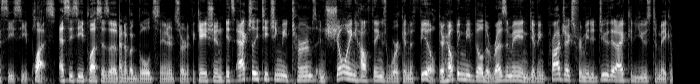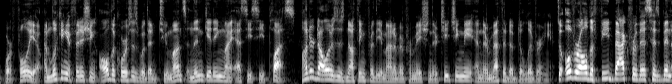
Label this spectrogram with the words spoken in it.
SEC Plus. SEC Plus is a kind of a gold standard certification. It's actually teaching me terms and showing how things work in the field. They're helping me build a resume and giving projects for me to do that I could use to make a portfolio. I'm looking at finishing all the courses within two months and then getting my SEC Plus. $100 is nothing for the amount of information they're teaching me and their method of delivering it. So overall, the feedback for this has been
